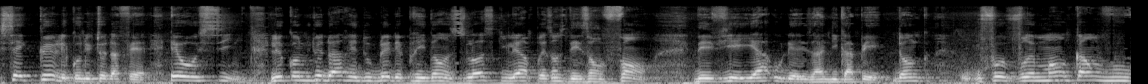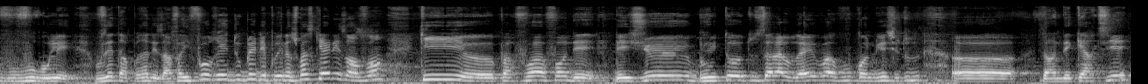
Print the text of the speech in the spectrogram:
ce que le conducteur doit faire. Et aussi, le conducteur doit redoubler de prudence lorsqu'il est en présence des enfants, des vieillards ou des handicapés. Donc, il faut vraiment, quand vous, vous, roulez, vous êtes en présence des enfants, il faut redoubler de prudence. Parce qu'il y a des enfants qui, euh, parfois, font des, des, jeux brutaux, tout ça là. Vous allez voir, vous conduisez surtout euh, dans des quartiers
